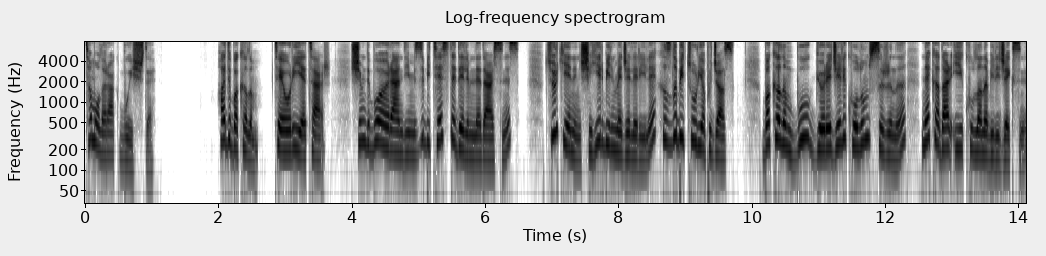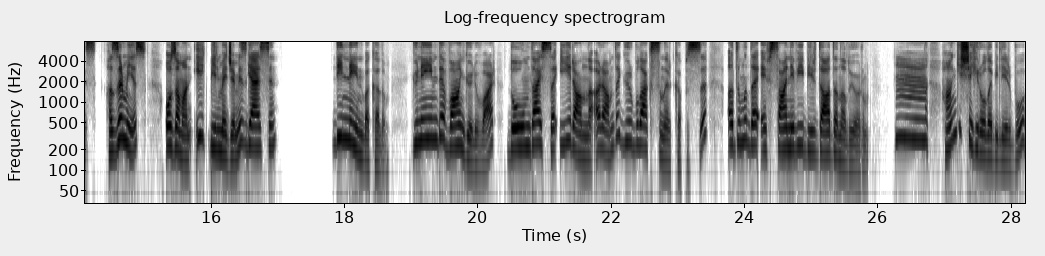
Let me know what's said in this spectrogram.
tam olarak bu işte. Hadi bakalım, teori yeter. Şimdi bu öğrendiğimizi bir test edelim ne dersiniz? Türkiye'nin şehir bilmeceleriyle hızlı bir tur yapacağız. Bakalım bu göreceli kolum sırrını ne kadar iyi kullanabileceksiniz. Hazır mıyız? O zaman ilk bilmecemiz gelsin. Dinleyin bakalım. Güneyimde Van Gölü var, doğumdaysa İran'la aramda Gürbulak sınır kapısı, adımı da efsanevi bir dağdan alıyorum. Hmm, hangi şehir olabilir bu?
